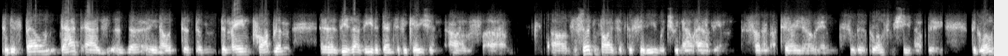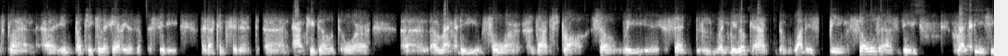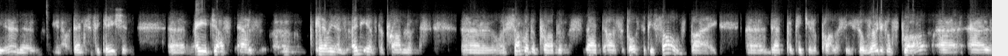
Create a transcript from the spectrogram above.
to dispel that as the you know the the, the main problem uh, vis-a-vis the densification of um, of certain parts of the city, which we now have in southern Ontario, in so the growth machine of the the growth plan, uh, in particular areas of the city that are considered uh, an antidote or uh, a remedy for that sprawl. So we said when we look at what is being sold as the remedy here, the you know densification, may just as um, carry as many of the problems uh, or some of the problems that are supposed to be solved by uh, that particular policy. So vertical sprawl uh, as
